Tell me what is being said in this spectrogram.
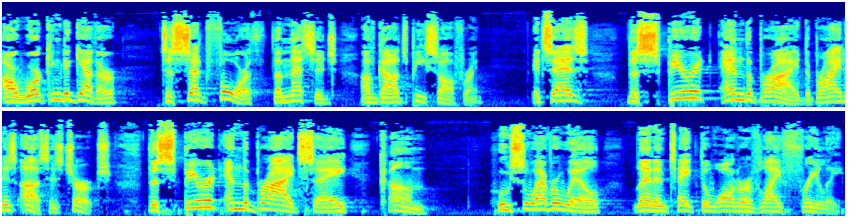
are working together to set forth the message of God's peace offering. It says, the Spirit and the bride, the bride is us, His church. The Spirit and the bride say, Come. Whosoever will, let him take the water of life freely.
